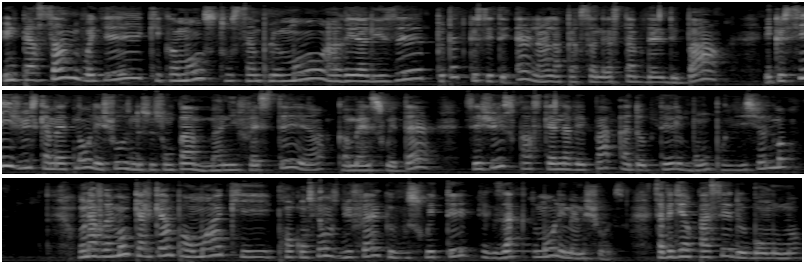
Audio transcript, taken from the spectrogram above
Une personne, vous voyez, qui commence tout simplement à réaliser, peut-être que c'était elle, hein, la personne instable dès le départ, et que si jusqu'à maintenant les choses ne se sont pas manifestées hein, comme elle souhaitait, c'est juste parce qu'elle n'avait pas adopté le bon positionnement. On a vraiment quelqu'un pour moi qui prend conscience du fait que vous souhaitez exactement les mêmes choses. Ça veut dire passer de bons moments.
